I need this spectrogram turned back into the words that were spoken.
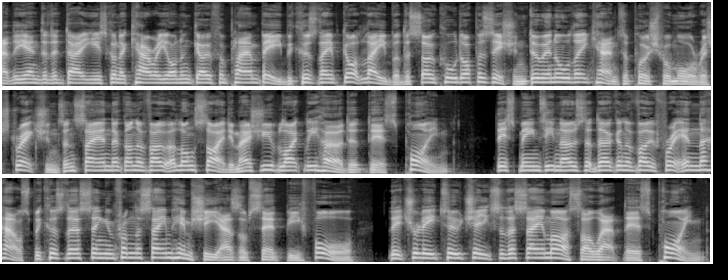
At the end of the day, he's going to carry on and go for Plan B because they've got Labour, the so called opposition, doing all they can to push for more restrictions and saying they're going to vote alongside him, as you've likely heard at this point. This means he knows that they're going to vote for it in the House because they're singing from the same hymn sheet as I've said before. Literally two cheeks of the same arsehole at this point.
